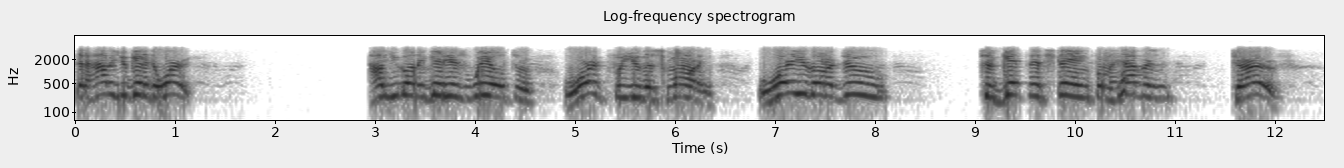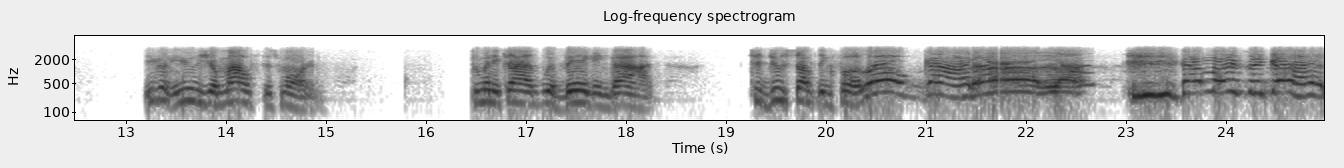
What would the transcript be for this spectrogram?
then how do you get it to work? How are you going to get his will to work for you this morning? What are you going to do to get this thing from heaven to earth? You're going to use your mouth this morning. Too many times we're begging God to do something for us. Oh, God. Have mercy, God.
